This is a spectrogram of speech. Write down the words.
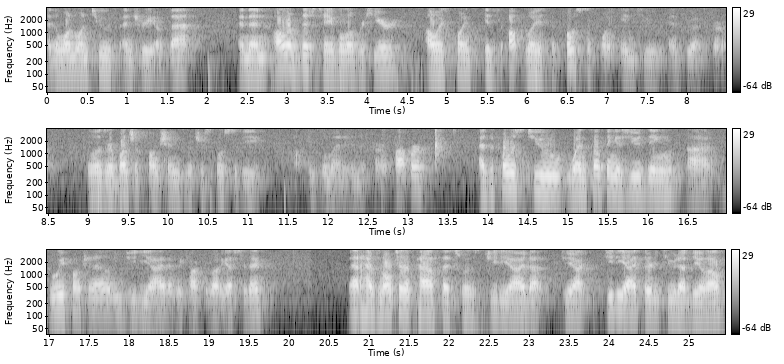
and the 112th entry of that. And then all of this table over here always points, is always supposed to point into NTOS kernel. So those are a bunch of functions which are supposed to be uh, implemented in the kernel proper. As opposed to when something is using uh, GUI functionality, GDI, that we talked about yesterday, that has an alternate path. This was GDI, GDI32.dll.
